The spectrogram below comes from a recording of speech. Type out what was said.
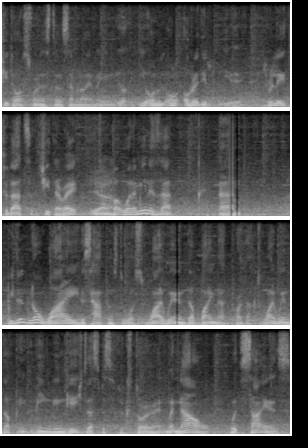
Cheetos, for instance. I mean, I mean you, you al- al- already relate to that cheetah, right? Yeah. But what I mean is that um, we didn't know why this happens to us, why we end up buying that product, why we end up being engaged to that specific story. Right? But now, with science,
